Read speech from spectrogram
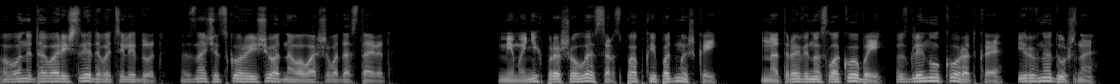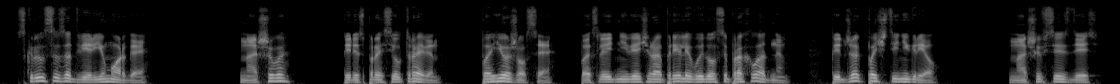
«Вон и товарищ следователь идут, значит, скоро еще одного вашего доставят». Мимо них прошел Лессер с папкой под мышкой. На Травина с взглянул коротко и равнодушно, скрылся за дверью морга. «Нашего?» – переспросил Травин, поежился, Последний вечер апреля выдался прохладным. Пиджак почти не грел. Наши все здесь.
